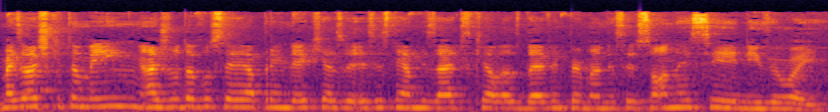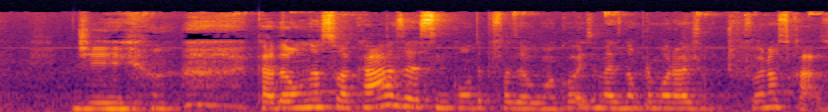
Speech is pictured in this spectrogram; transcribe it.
mas eu acho que também ajuda você a aprender que às vezes existem amizades que elas devem permanecer só nesse nível aí de cada um na sua casa se encontra para fazer alguma coisa, mas não para morar junto. Foi o nosso caso.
